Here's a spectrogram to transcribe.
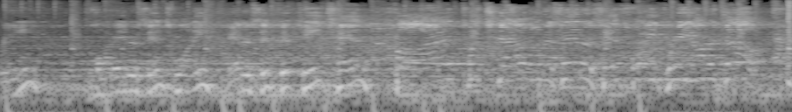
Green, in Anderson 20, Anderson 15, 10, 5, touchdown, Otis Anderson, 23 yards out.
